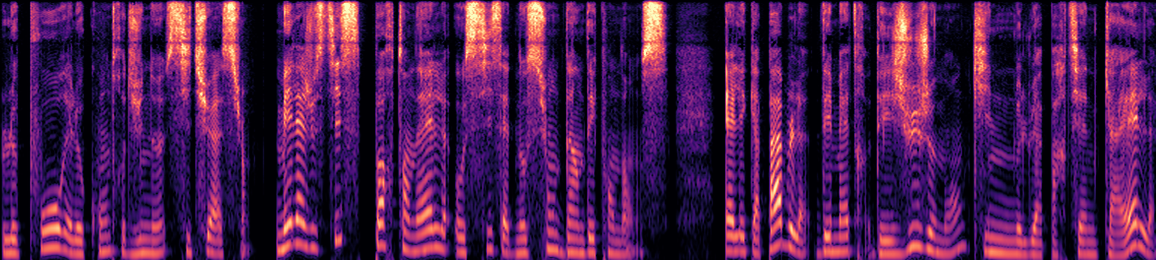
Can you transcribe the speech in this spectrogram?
le pour et le contre d'une situation. Mais la justice porte en elle aussi cette notion d'indépendance elle est capable d'émettre des jugements qui ne lui appartiennent qu'à elle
